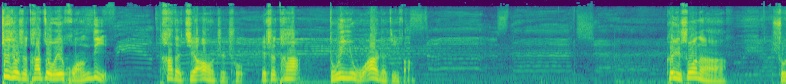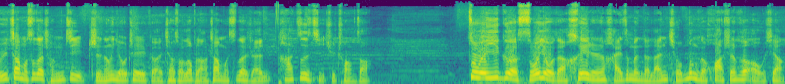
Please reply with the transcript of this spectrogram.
这就是他作为皇帝。他的骄傲之处，也是他独一无二的地方。可以说呢，属于詹姆斯的成绩，只能由这个叫做勒布朗·詹姆斯的人他自己去创造。作为一个所有的黑人孩子们的篮球梦的化身和偶像，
